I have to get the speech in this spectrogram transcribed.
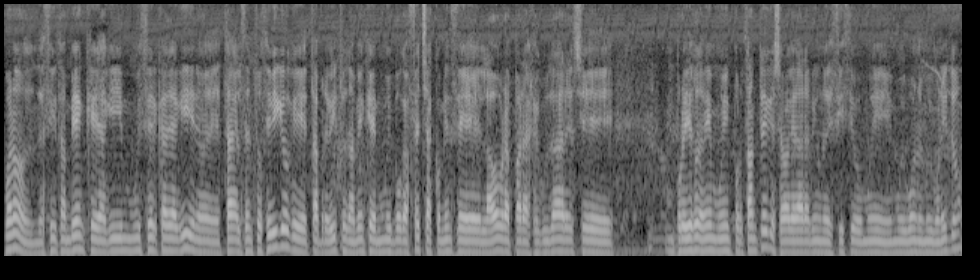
Bueno, decir también que aquí, muy cerca de aquí, está el centro cívico, que está previsto también que en muy pocas fechas comience la obra para ejecutar ese un proyecto también muy importante que se va a quedar aquí un edificio muy, muy bueno y muy bonito.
